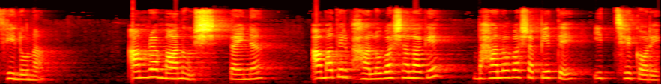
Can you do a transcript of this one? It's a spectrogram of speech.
ছিল না। আমরা মানুষ, তাই না? আমাদের ভালোবাসা লাগে, ভালোবাসা পেতে ইচ্ছে করে।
